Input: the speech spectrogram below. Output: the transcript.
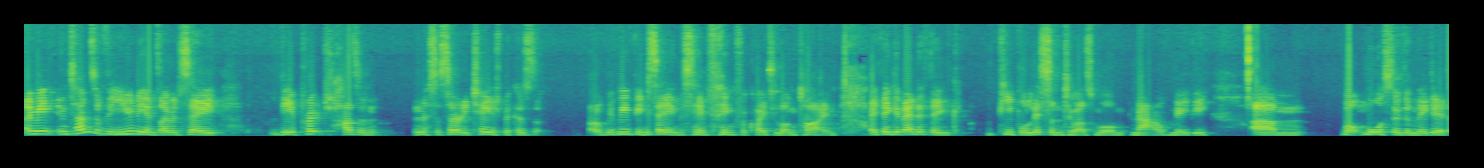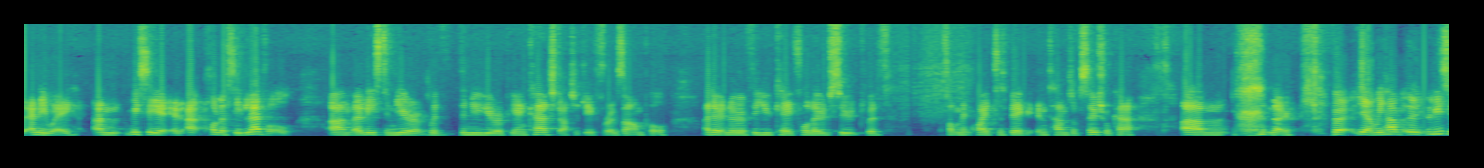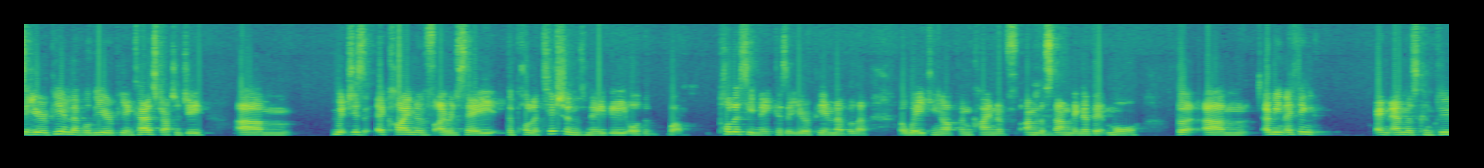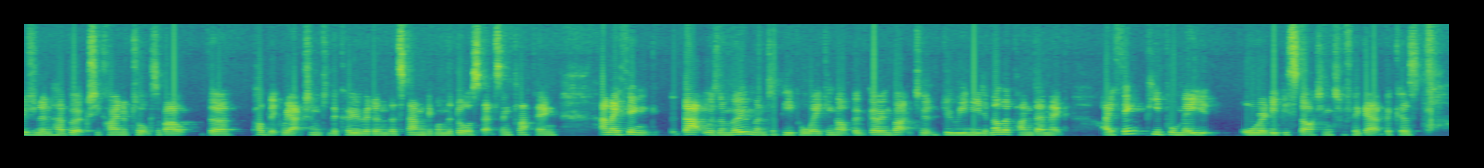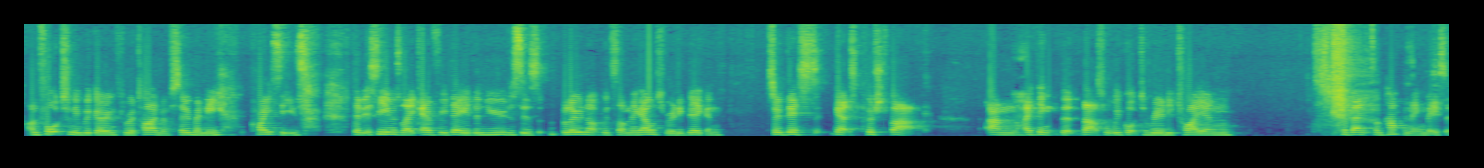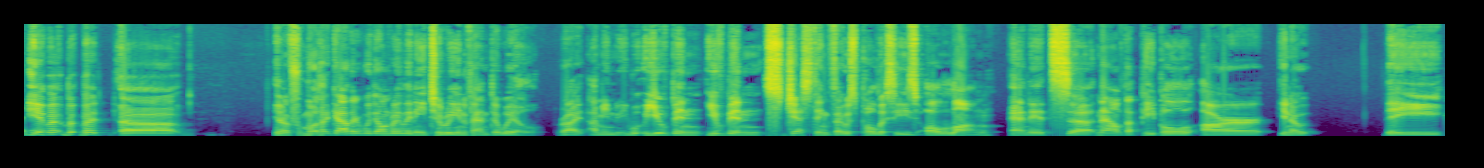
I mean, in terms of the unions, I would say the approach hasn't necessarily changed because uh, we've been saying the same thing for quite a long time. I think, if anything, people listen to us more now, maybe. Um, well, more so than they did anyway. And we see it at policy level, um, at least in Europe, with the new European care strategy, for example. I don't know if the UK followed suit with something quite as big in terms of social care. Um, no, but yeah, we have at least at European level the European care strategy, um, which is a kind of, I would say, the politicians maybe, or the well, policymakers at European level are, are waking up and kind of mm-hmm. understanding mm-hmm. a bit more. But um, I mean, I think in Emma's conclusion in her book, she kind of talks about the public reaction to the COVID and the standing on the doorsteps and clapping. And I think that was a moment of people waking up. But going back to do we need another pandemic? I think people may already be starting to forget because unfortunately we're going through a time of so many crises that it seems like every day the news is blown up with something else really big and so this gets pushed back. And mm. I think that that's what we've got to really try and prevent from happening, basically. Yeah, but, but, but uh, you know, from what I gather, we don't really need to reinvent the wheel right? I mean, you've been you've been suggesting those policies all along, and it's uh, now that people are, you know, they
